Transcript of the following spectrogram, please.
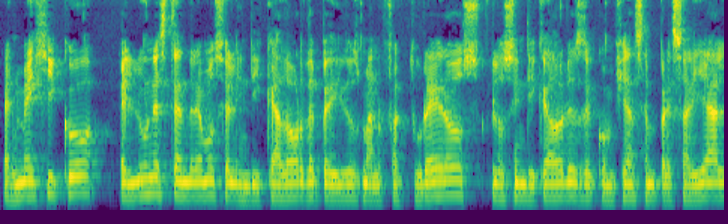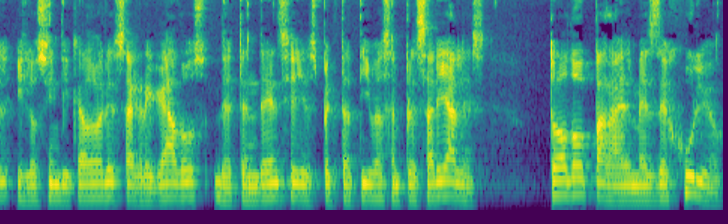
En México, el lunes tendremos el indicador de pedidos manufactureros, los indicadores de confianza empresarial y los indicadores agregados de tendencia y expectativas empresariales, todo para el mes de julio.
